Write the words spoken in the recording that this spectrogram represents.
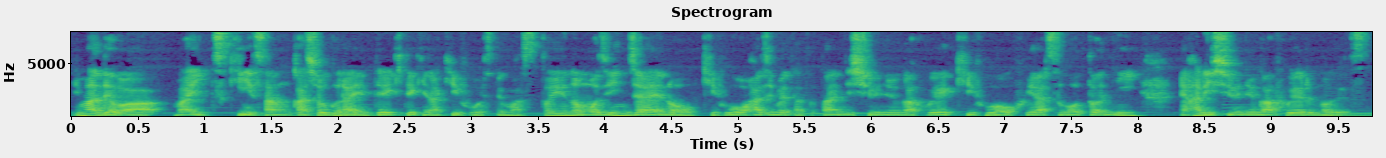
今では毎月3カ所ぐらいに定期的な寄付をしてます。というのも神社への寄付を始めた途端に収入が増え、寄付を増やすごとにやはり収入が増えるのです。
